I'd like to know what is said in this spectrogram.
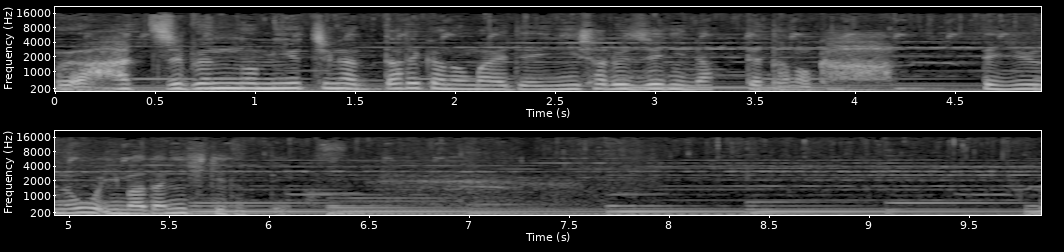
うわ自分の身内が誰かの前でイニシャル J になってたのかっていうのを未だに引きずっています。うん。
